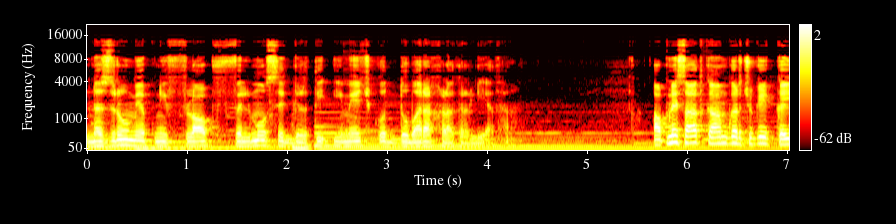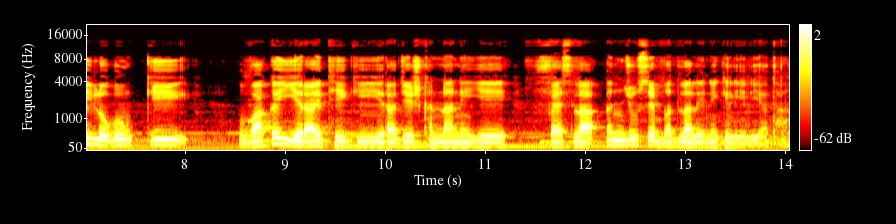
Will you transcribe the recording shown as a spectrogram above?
नज़रों में अपनी फ्लॉप फ़िल्मों से गिरती इमेज को दोबारा खड़ा कर लिया था। अपने साथ काम कर चुके कई लोगों की वाकई ये राय थी कि राजेश खन्ना ने ये फैसला अंजू से बदला लेने के लिए लिया था।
